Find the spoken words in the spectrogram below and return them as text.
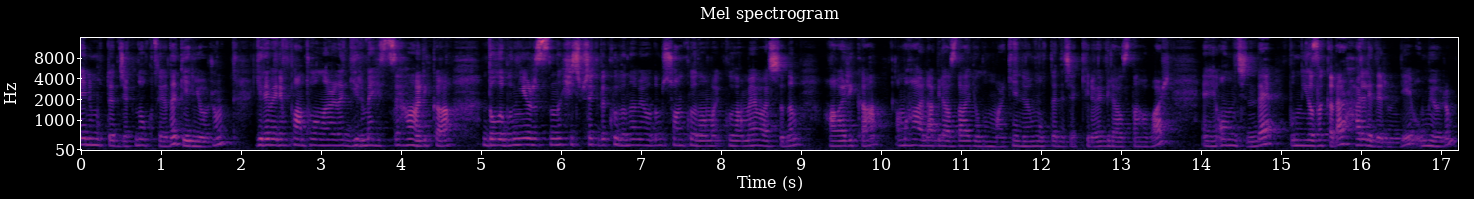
beni mutlu edecek noktaya da geliyorum. Giremediğim pantolonlara girme hissi harika. Dolabın yarısını hiçbir şekilde kullanamıyordum. Şu an kullanma, kullanmaya başladım. Harika ama hala biraz daha yolum var. Kendimi mutlu edecek kiloya biraz daha var. E, onun için de bunu yaza kadar hallederim diye umuyorum.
